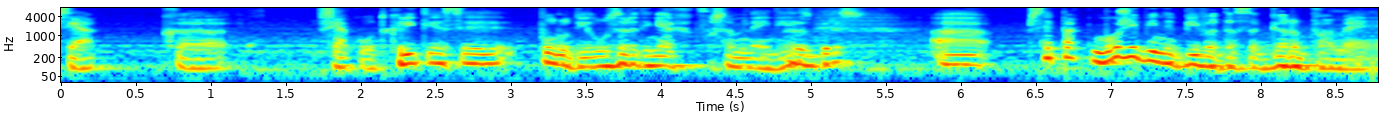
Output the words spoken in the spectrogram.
всяка, всяко откритие се породило заради някакво съмнение. Разбира се. А, все пак, може би не бива да загърбваме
